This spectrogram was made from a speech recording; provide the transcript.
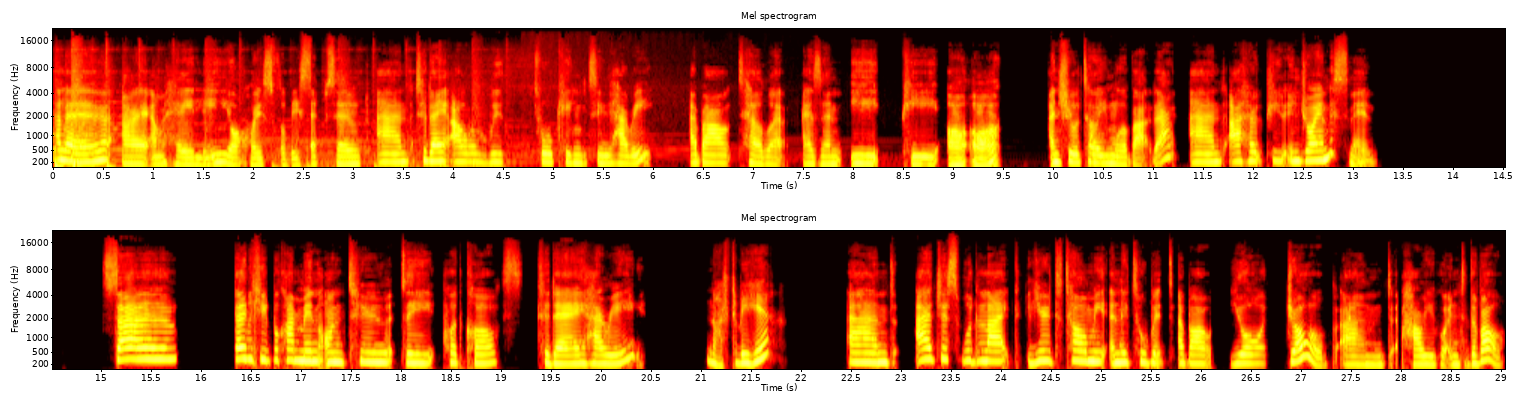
Hello, I am Hayley, your host for this episode, and today I will be talking to Hari about her work as an EPRR, and she will tell you mm-hmm. more about that. And I hope you enjoy listening. So, thank you for coming onto the podcast today, Hari. Nice to be here. And I just would like you to tell me a little bit about your job and how you got into the role.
